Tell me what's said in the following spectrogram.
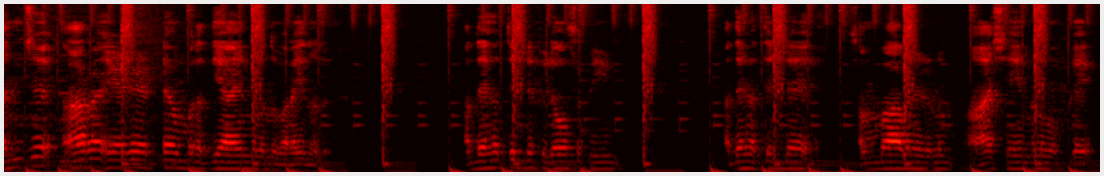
അഞ്ച് ആറ് ഏഴ് എട്ട് ഒമ്പത് അധ്യായങ്ങൾ എന്ന് പറയുന്നത് അദ്ദേഹത്തിന്റെ ഫിലോസഫിയും അദ്ദേഹത്തിന്റെ സംഭാവനകളും ആശയങ്ങളും ഒക്കെ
